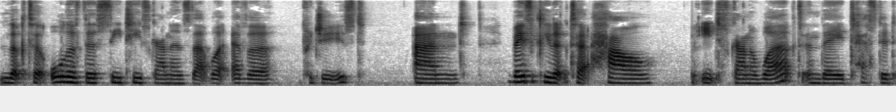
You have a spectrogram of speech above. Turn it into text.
looked at all of the CT scanners that were ever produced and basically looked at how each scanner worked and they tested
